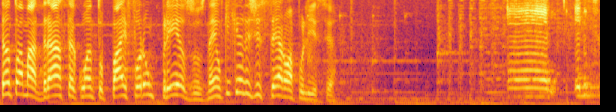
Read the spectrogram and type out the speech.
Tanto a madrasta quanto o pai foram presos, né? O que, que eles disseram à polícia? É, eles,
